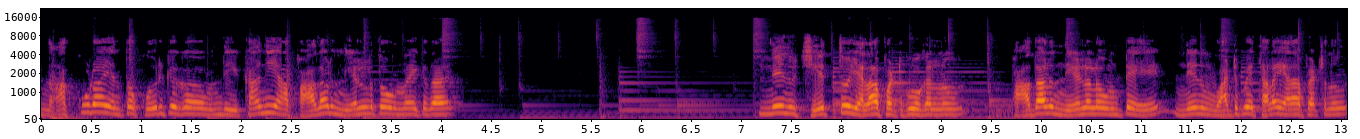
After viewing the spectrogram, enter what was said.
నాకు కూడా ఎంతో కోరికగా ఉంది కానీ ఆ పాదాలు నీళ్ళతో ఉన్నాయి కదా. నేను చేత్తో ఎలా పట్టుకోగలను? పాదాలు నీళ్ళలో ఉంటే నేను వాటిపై తల ఎలా పెట్టను?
